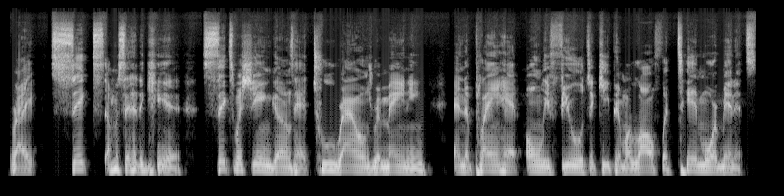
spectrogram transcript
right? Six, I'm gonna say that again. Six machine guns had two rounds remaining, and the plane had only fuel to keep him aloft for 10 more minutes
